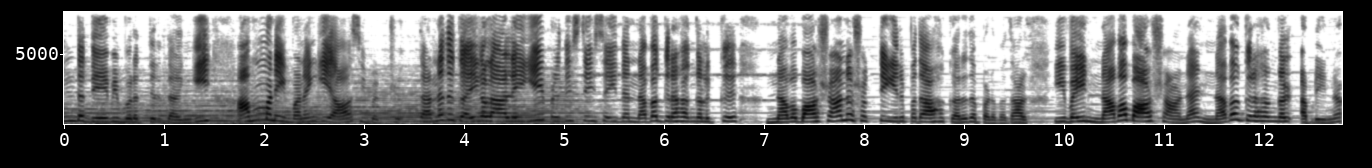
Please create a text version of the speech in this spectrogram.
இந்த தேவிபுரத்தில் தங்கி அம்மனை வணங்கி ஆசி பெற்று தனது கைகளாலேயே பிரதிஷ்டை செய்த நவகிரகங்களுக்கு நவபாஷான சக்தி இருப்பதாக கருதப்படுவதால் இவை நவபாஷான நவகிரகங்கள் அப்படின்னு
